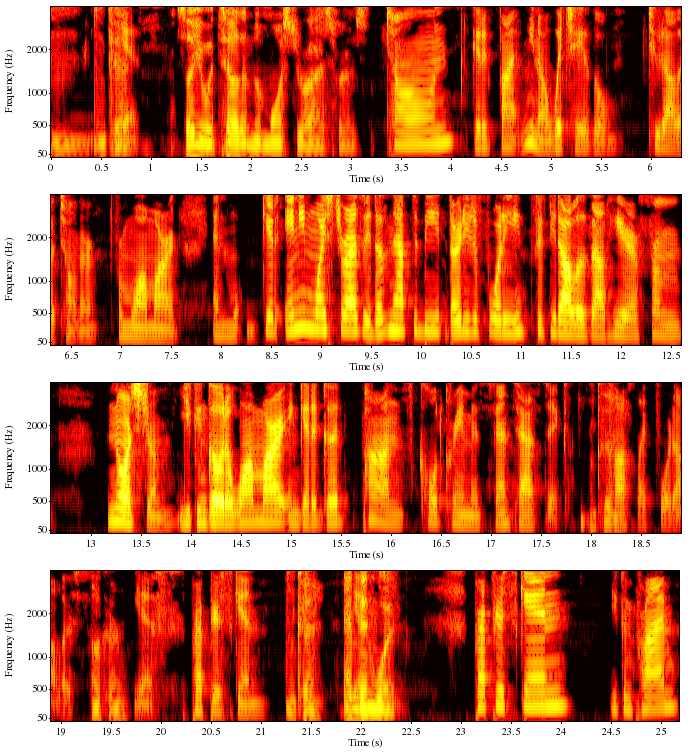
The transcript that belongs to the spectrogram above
Mhm, okay. Yes. So you would tell them to moisturize first. tone get a fine you know witch hazel two dollar toner from walmart and get any moisturizer it doesn't have to be 30 to 40 50 dollars out here from nordstrom you can go to walmart and get a good pond's cold cream it's fantastic Okay. costs like four dollars Okay. yes prep your skin Okay. And then what? prep your skin you can prime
